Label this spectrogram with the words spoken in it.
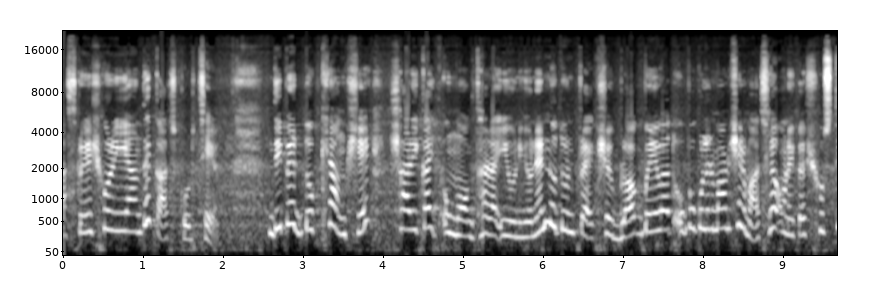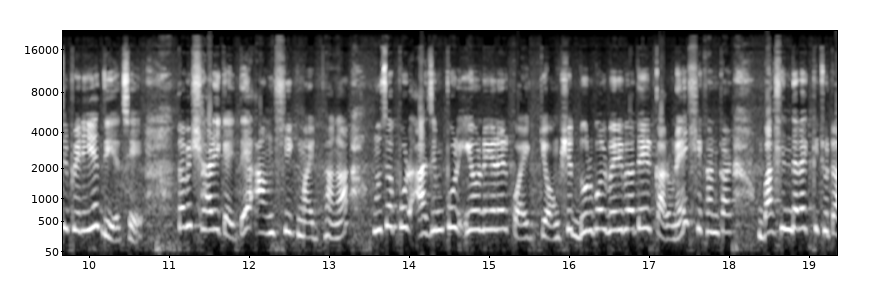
আশ্রয়ে সরিয়ে আনতে কাজ করছে। দ্বীপের দক্ষিণাংশে সারিকাইত ও মগধারা ইউনিয়নের নতুন ট্র্যাকশই ব্লক বেড়িবাদ উপকূলের মানুষের মাঝে অনেকটা স্বস্তি পেরিয়ে দিয়েছে। তবে সারিকাইতে আংশিক মাইট ভাঙা মুসাপুর আজিমপুর ইউনিয়নের কয়েকটি অংশে দুর্বল বেড়িবাদের কারণে সেখানকার বাসিন্দারা কিছুটা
